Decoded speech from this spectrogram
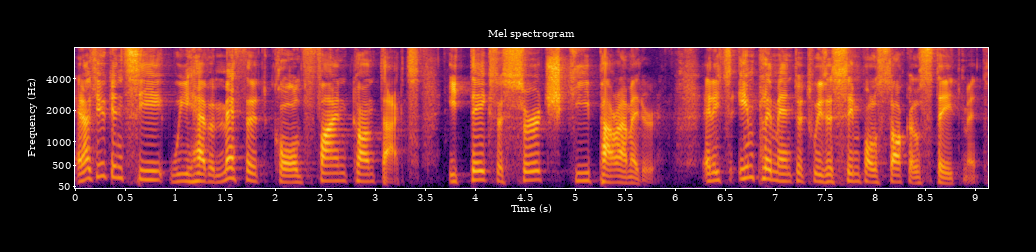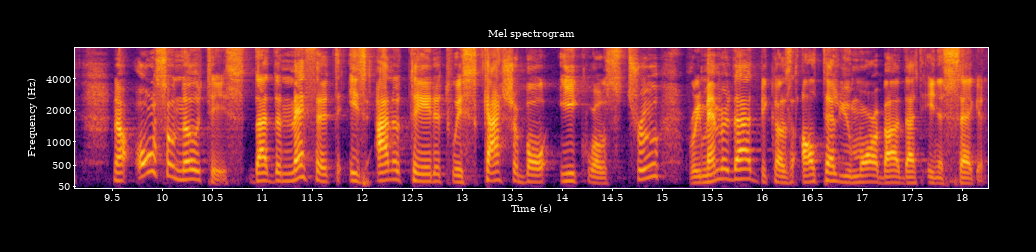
And as you can see, we have a method called find contacts it takes a search key parameter, and it's implemented with a simple SOQL statement. Now, also notice that the method is annotated with cacheable equals true. Remember that, because I'll tell you more about that in a second.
